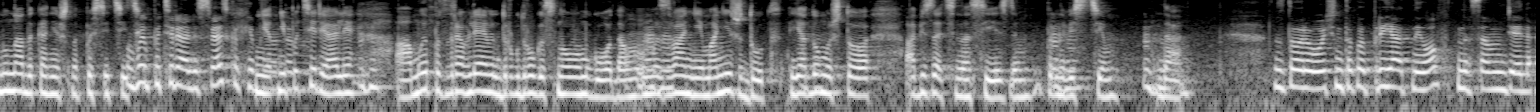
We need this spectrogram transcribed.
ну, надо, конечно, посетить. Вы потеряли связь, как я поняла? Нет, не потеряли. Угу. А мы поздравляем друг друга с Новым годом. Угу. Мы звоним, они ждут. Я угу. думаю, что обязательно съездим, навестим. Угу. Да. Здорово, очень такой приятный опыт на самом деле.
